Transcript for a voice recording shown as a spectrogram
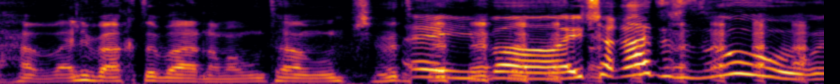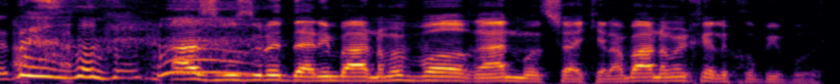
ولی وقت برنامه‌مون تموم شد ای وای چقدر زود. از حضور در این برنامه واقعا متشکرم. برنامه خیلی خوبی بود.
